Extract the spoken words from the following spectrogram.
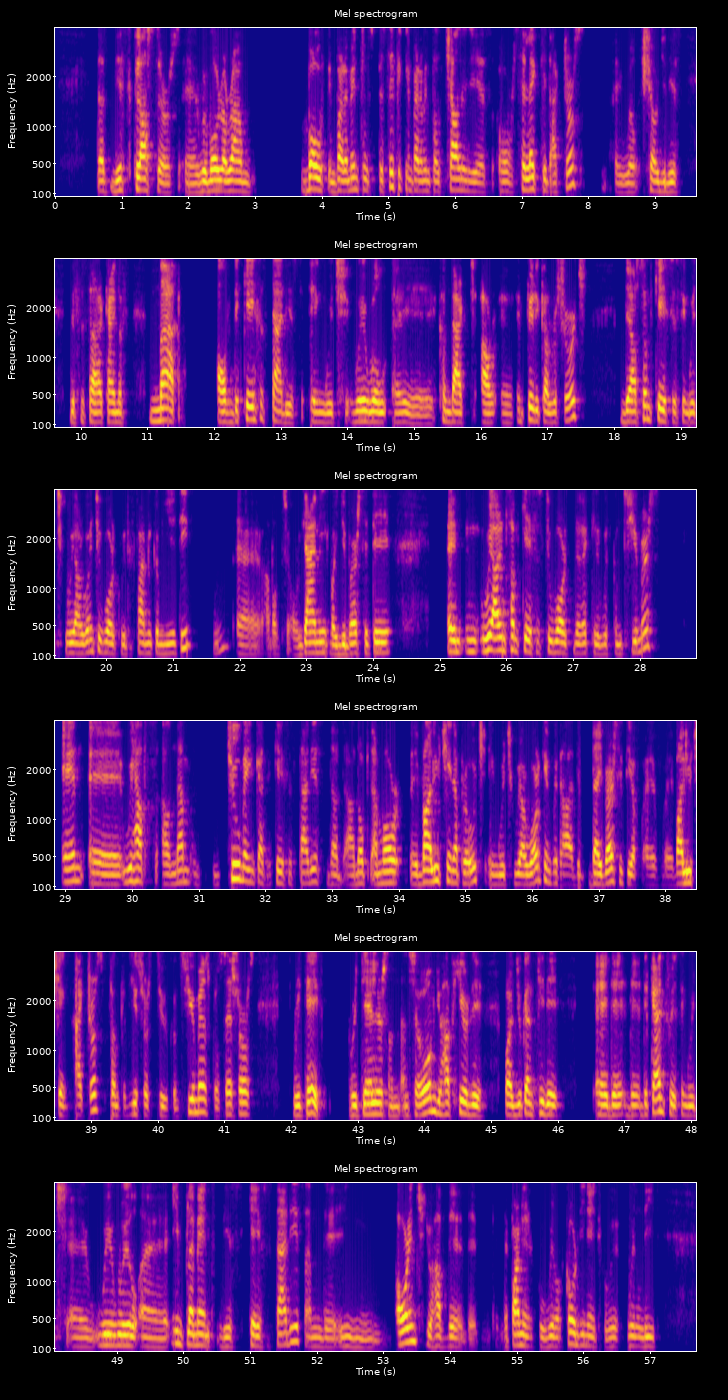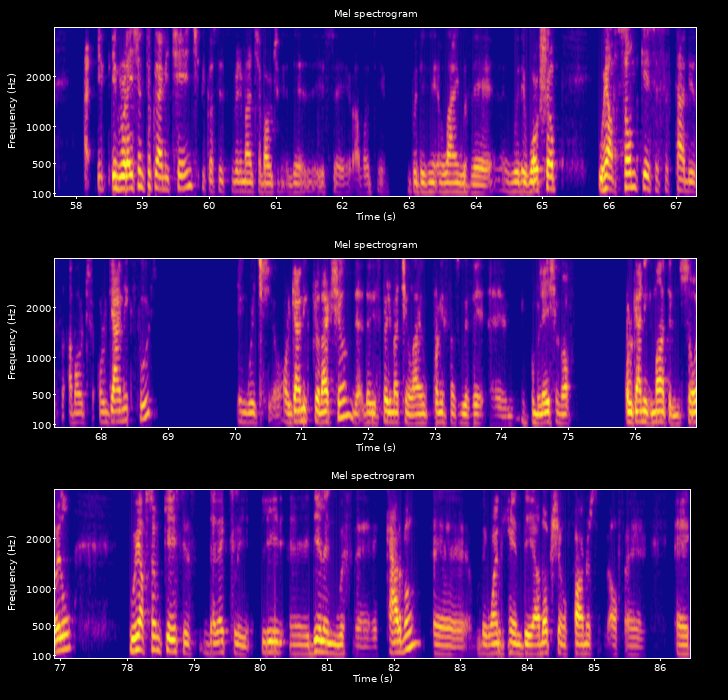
That these clusters uh, revolve around both environmental specific environmental challenges or selected actors. I will show you this. This is a kind of map of the case studies in which we will uh, conduct our uh, empirical research. There are some cases in which we are going to work with the farming community uh, about organic biodiversity. And we are in some cases to work directly with consumers. And uh, we have a number, two main case studies that adopt a more value chain approach in which we are working with a diversity of, of value chain actors from producers to consumers, processors, retail, retailers, and, and so on. You have here the, well, you can see the uh, the, the, the, countries in which uh, we will uh, implement these case studies and the, in orange you have the, the, the partner who will coordinate who will lead in relation to climate change, because it's very much about the it's uh, about uh, putting in line with the with the workshop. We have some cases studies about organic food, in which organic production that, that is very much in line, for instance, with the um, accumulation of organic matter in soil. We have some cases directly lead, uh, dealing with uh, carbon. Uh, the one hand, the adoption of farmers of uh,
